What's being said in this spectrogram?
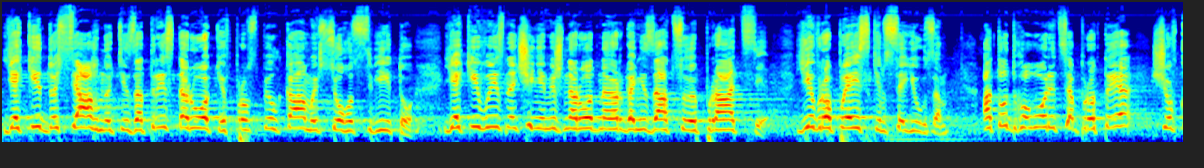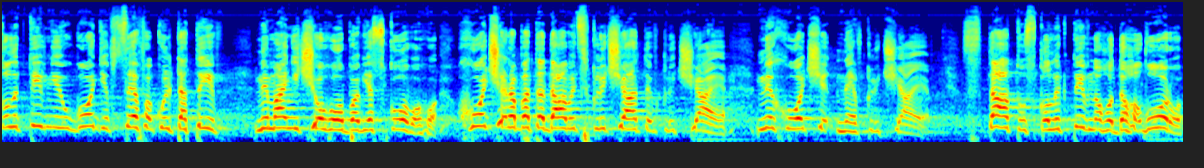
які досягнуті за 300 років профспілками всього світу, які визначені Міжнародною організацією праці, Європейським Союзом. А тут говориться про те, що в колективній угоді все факультатив, нема нічого обов'язкового. Хоче роботодавець включати, включає, не хоче, не включає. Статус колективного договору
